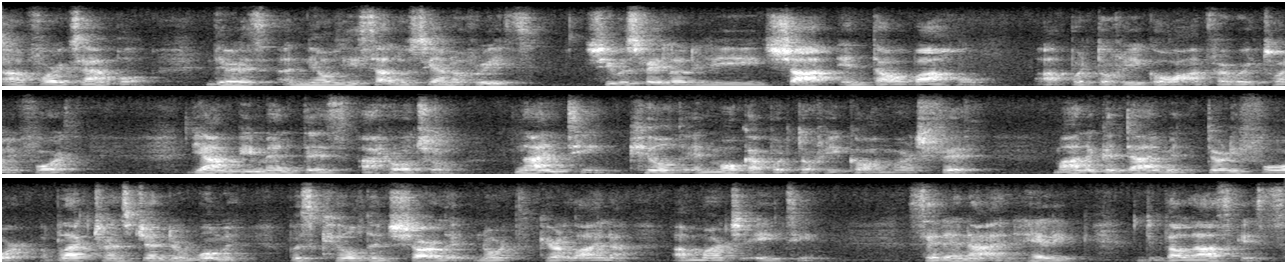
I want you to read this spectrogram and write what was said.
Uh, for example, there's a Neulisa Luciano Ruiz. She was fatally shot in Toa Baja, uh, Puerto Rico on February 24th. Yampi Méndez Arocho, 19, killed in Moca, Puerto Rico on March 5th. Monika Diamond, 34, a black transgender woman, was killed in Charlotte, North Carolina on March 18th. Serena Angelique Velasquez,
